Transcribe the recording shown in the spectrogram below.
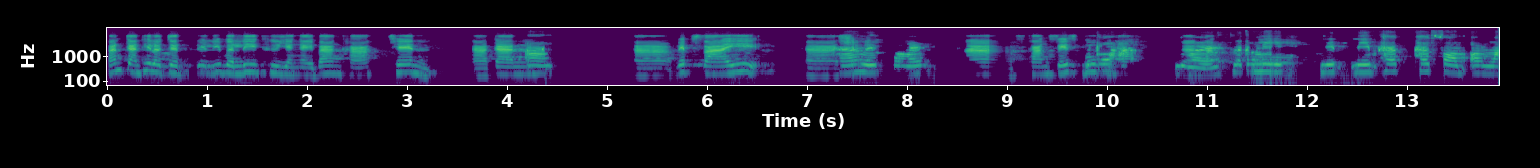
ดังนั้นการที่เราจะ Delivery คือยังไงบ้างคะ เช่นอ่าการอ่าอ่าเว็บไซต์อ่าหาช่องเว็บไซต์อ่าทาง Facebook แล้วก็ไหนแล้วก็มีมีมีแพลตแพลตฟอร์มออนไล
